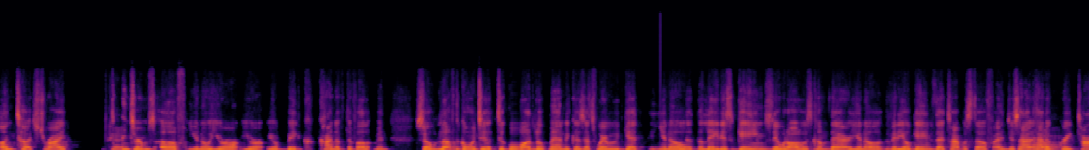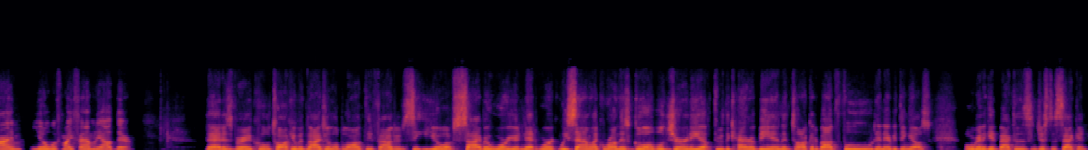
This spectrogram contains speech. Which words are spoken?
untouched, right? okay. in terms of you know your your your big kind of development. So loved going to to Guadeloupe, man, because that's where we would get you know the latest games. They would always come there, you know, the video games, that type of stuff, and just had, wow. had a great time, you know, with my family out there. That is very cool. Talking with Nigel LeBlanc, the founder and CEO of Cyber Warrior Network. We sound like we're on this global journey up through the Caribbean and talking about food and everything else. But we're going to get back to this in just a second.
